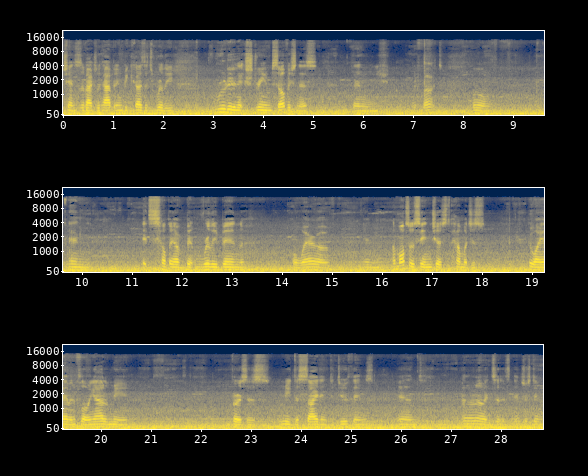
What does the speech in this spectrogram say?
chances of actually happening because it's really rooted in extreme selfishness then you're fucked um, and it's something I've been really been aware of, and I'm also seeing just how much is who I am and flowing out of me versus me deciding to do things, and I don't know. It's it's interesting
